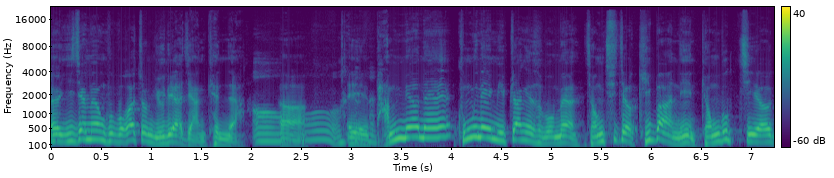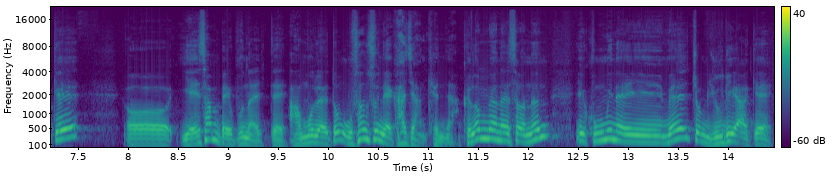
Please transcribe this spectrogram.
어, 이재명 후보가 좀 유리하지 않겠냐. 어. 어, 예, 반면에 국민의힘 입장에서 보면 정치적 기반인 경북 지역의 어, 예산 배분할 때 아무래도 우선순위에 가지 않겠냐. 그런 면에서는 이 국민의힘에 좀 유리하게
